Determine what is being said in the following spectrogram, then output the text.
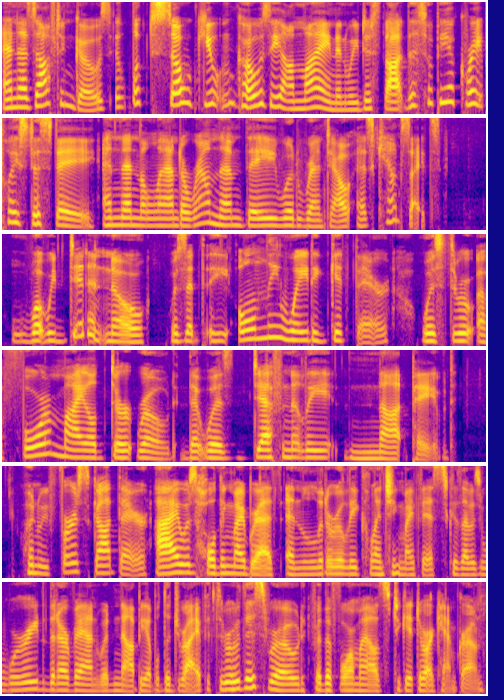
And as often goes, it looked so cute and cozy online, and we just thought this would be a great place to stay. And then the land around them, they would rent out as campsites. What we didn't know was that the only way to get there was through a four mile dirt road that was definitely not paved. When we first got there, I was holding my breath and literally clenching my fists because I was worried that our van would not be able to drive through this road for the four miles to get to our campground.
